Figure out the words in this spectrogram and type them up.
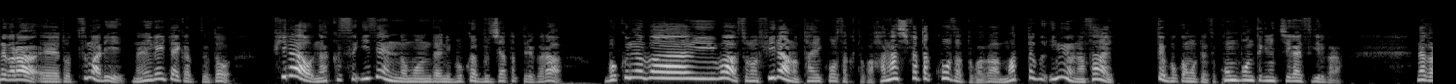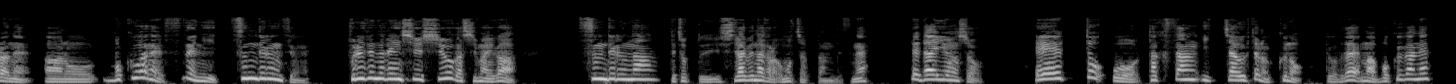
だから、えっ、ー、と、つまり、何が言いたいかっていうと、フィラーをなくす以前の問題に僕はぶち当たってるから、僕の場合は、そのフィラーの対抗策とか話し方講座とかが全く意味をなさないって僕は思ってるんですよ。根本的に違いすぎるから。だからね、あの、僕はね、すでに積んでるんですよね。プレゼンの練習しようが姉妹が、積んでるなってちょっと調べながら思っちゃったんですね。で、第4章。えー、っと、をたくさん言っちゃう人の苦悩ってことで、まあ僕がね、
